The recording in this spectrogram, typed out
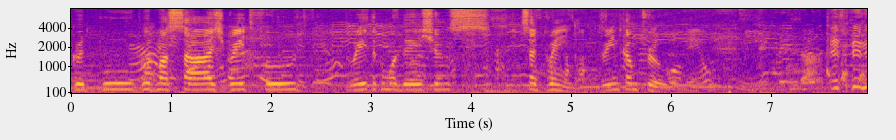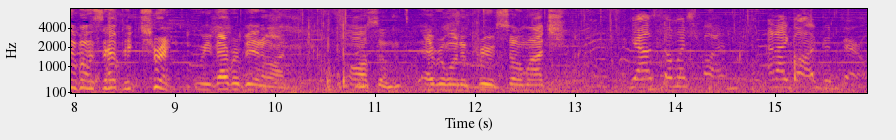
good pool, good massage, great food, great accommodations. It's a dream, dream come true. It's been the most epic trip we've ever been on. Awesome. Everyone improved so much. Yeah, so much fun. And I got a good barrel.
